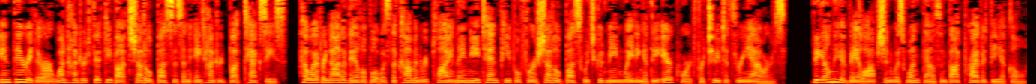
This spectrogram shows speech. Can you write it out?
In theory, there are 150 baht shuttle buses and 800 baht taxis, however, not available was the common reply, and they need 10 people for a shuttle bus, which could mean waiting at the airport for 2 to 3 hours. The only avail option was 1000 baht private vehicle.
